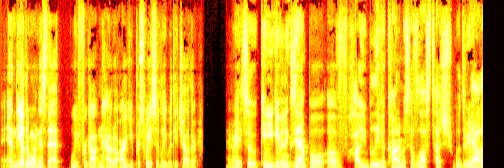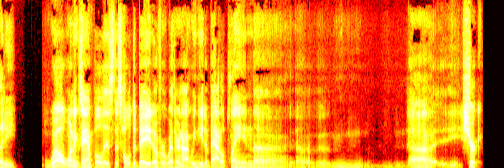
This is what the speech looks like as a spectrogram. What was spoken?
And the other one is that we've forgotten how to argue persuasively with each other. All right. So, can you give an example of how you believe economists have lost touch with reality? Well, one example is this whole debate over whether or not we need a battle plane. The uh, uh, Shirk,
